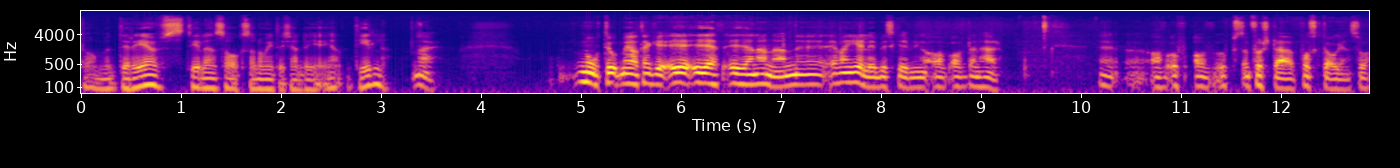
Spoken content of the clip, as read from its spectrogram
De drevs till en sak som de inte kände igen till. Nej. Mot, men jag tänker i, i, ett, i en annan eh, evangeliebeskrivning av, av den här eh, av, av, av upp, första påskdagen så,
